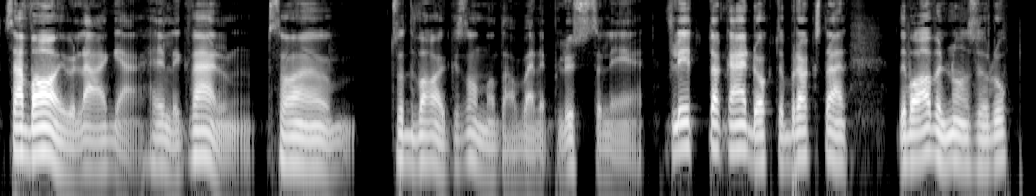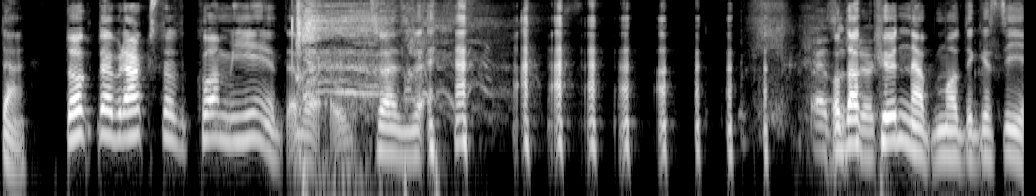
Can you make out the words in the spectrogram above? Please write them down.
så jeg var jo lege hele kvelden. Så, så det var jo ikke sånn at jeg bare plutselig 'Flytt dere, doktor Brakstad'. Det var vel noen som ropte 'Doktor Brakstad, kom hit!' Så, og da kunne jeg på en måte ikke si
